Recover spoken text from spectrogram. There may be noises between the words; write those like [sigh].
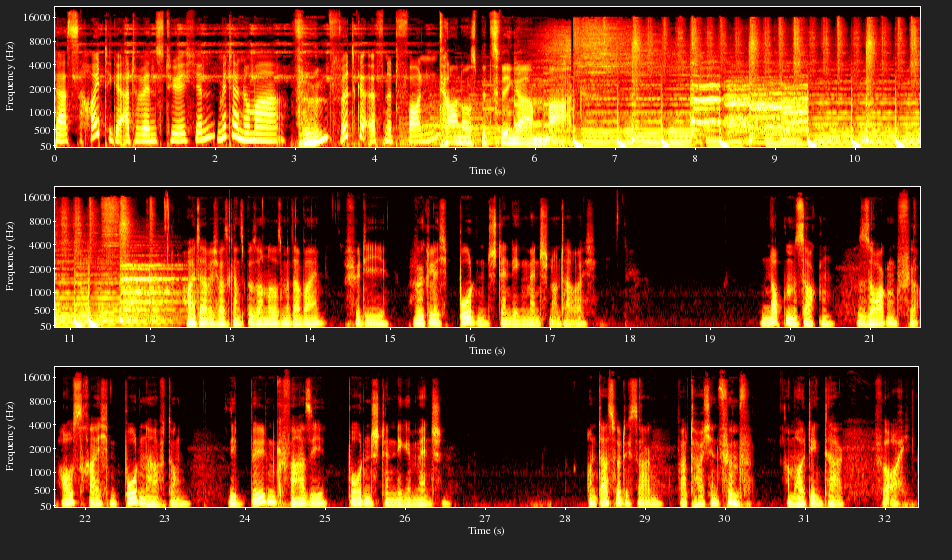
Das heutige Adventstürchen mit der Nummer 5 wird geöffnet von Thanos-Bezwinger Mark. Heute habe ich was ganz Besonderes mit dabei für die wirklich bodenständigen Menschen unter euch. Noppensocken sorgen für ausreichend Bodenhaftung. Sie bilden quasi bodenständige Menschen. Und das würde ich sagen, war Türchen 5 am heutigen Tag für euch.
